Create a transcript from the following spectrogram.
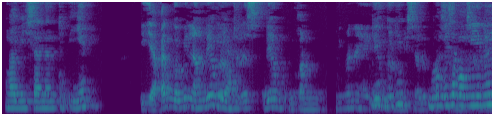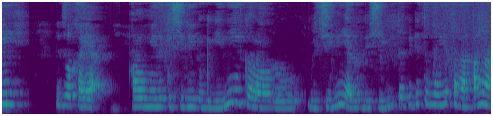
nggak bisa nentuin Iya kan gue bilang dia belum Iya. jelas dia bukan gimana ya dia Iya, belum bisa belum bisa memilih itu kayak kalau milih ke sini lu begini kalau lu di sini ya lu di sini tapi dia tuh maunya tengah-tengah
